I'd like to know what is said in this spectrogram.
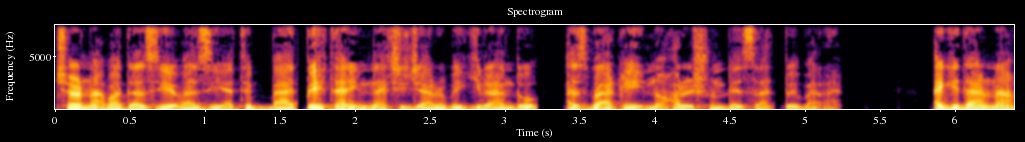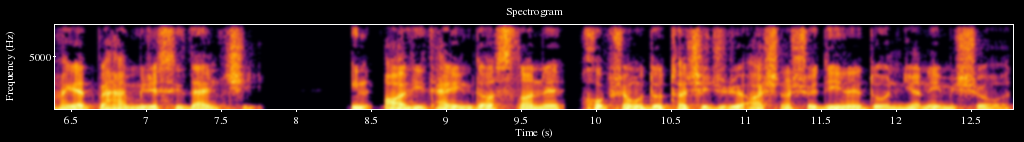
چرا نباید از یه وضعیت بد بهترین نتیجه رو بگیرند و از بقیه ناهارشون لذت ببرند. اگه در نهایت به هم می‌رسیدن چی؟ این عالی ترین داستان خب شما دوتا چجوری آشنا شدین؟ دنیا نمی‌شد.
